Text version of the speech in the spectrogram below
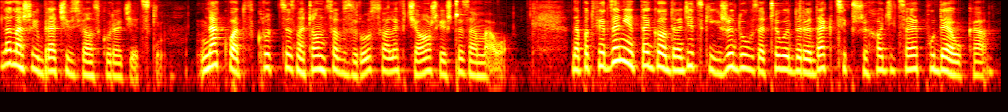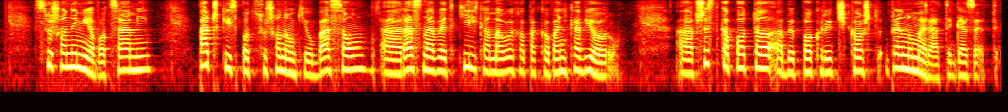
dla naszych braci w Związku Radzieckim. Nakład wkrótce znacząco wzrósł, ale wciąż jeszcze za mało. Na potwierdzenie tego od radzieckich Żydów zaczęły do redakcji przychodzić całe pudełka z suszonymi owocami, paczki z podsuszoną kiełbasą, a raz nawet kilka małych opakowań kawioru. A wszystko po to, aby pokryć koszt prenumeraty gazety.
